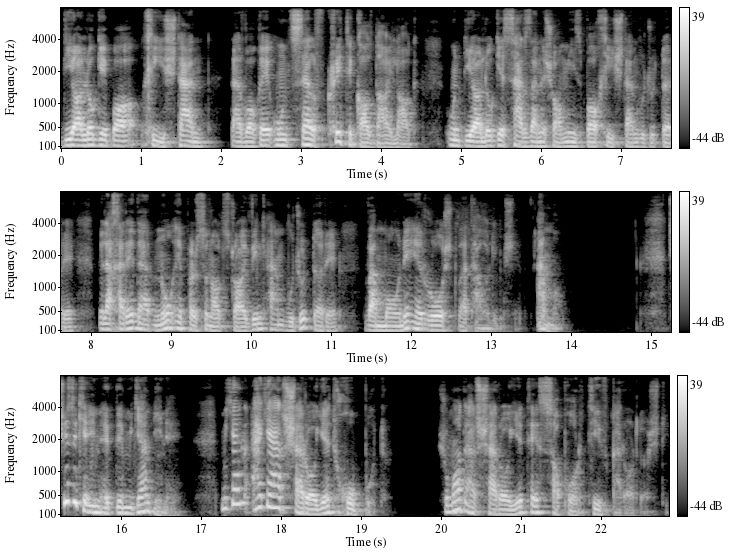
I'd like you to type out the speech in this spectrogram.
دیالوگ با خویشتن در واقع اون self-critical dialogue اون دیالوگ سرزنش آمیز با خویشتن وجود داره. بالاخره در نوع personal striving هم وجود داره و مانع رشد و تعالی میشه. اما چیزی که این عده میگن اینه. میگن اگر شرایط خوب بود شما در شرایط supportive قرار داشتی.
